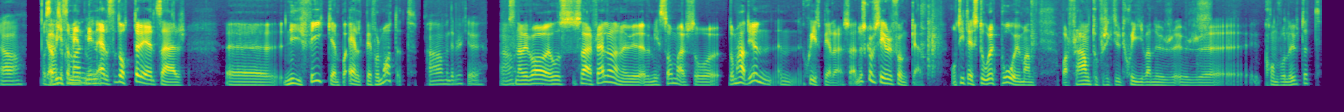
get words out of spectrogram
Ja. Och sen så visar kom min, min äldsta dotter är så här eh, nyfiken på LP-formatet. Ja, men det brukar ju... Ja. Så när vi var hos svärföräldrarna nu över midsommar så de hade ju en, en skivspelare. Så här, nu ska vi se hur det funkar. Hon tittade storögt på hur man bar fram, tog försiktigt ut skivan ur, ur eh, konvolutet.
